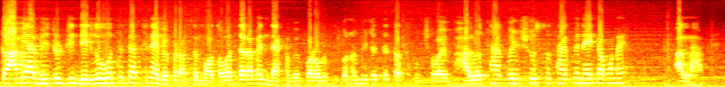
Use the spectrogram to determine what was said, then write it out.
তো আমি আর ভিডিওটি দীর্ঘ করতে চাচ্ছি না। এ ব্যাপারে আপনার মতামত জানাবেন। দেখাবে পরবর্তী কোনো ভিডিওতে। ততক্ষণ সবাই ভালো থাকবেন, সুস্থ থাকবেন। এই কামনায় আল্লাহ হাফেজ।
